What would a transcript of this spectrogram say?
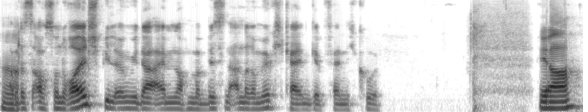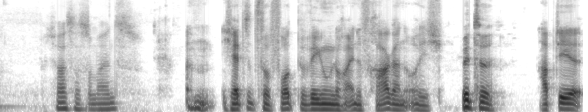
Ja. Aber dass auch so ein Rollenspiel irgendwie da einem noch mal ein bisschen andere Möglichkeiten gibt, fände ich cool. ja, ich weiß, was du meinst. Ähm, ich hätte zur Fortbewegung noch eine Frage an euch. Bitte. Habt ihr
